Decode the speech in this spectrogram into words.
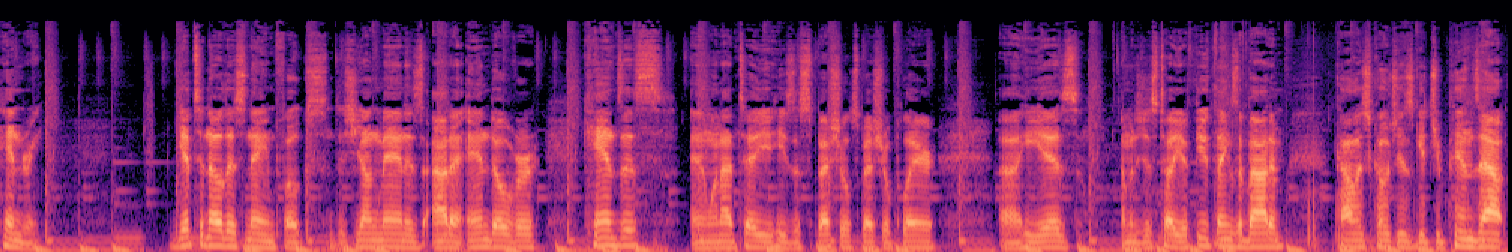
Henry. Get to know this name, folks. This young man is out of Andover, Kansas. And when I tell you he's a special, special player, uh, he is. I'm going to just tell you a few things about him. College coaches, get your pens out,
